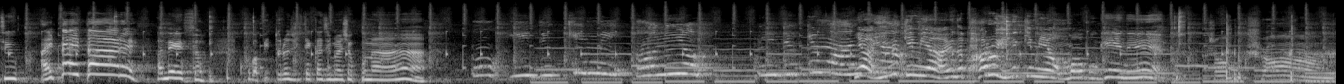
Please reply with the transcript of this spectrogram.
지금 알딸딸해. 안 되겠어. 코가 삐뚤어질 때까지 마셨구나. 어, 이 느낌이 아니야. 이 느낌 아니야. 야, 이 느낌이야. 아니, 나 바로 이 느낌이야. 엄마가 보기에는. 그럼, 그럼.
